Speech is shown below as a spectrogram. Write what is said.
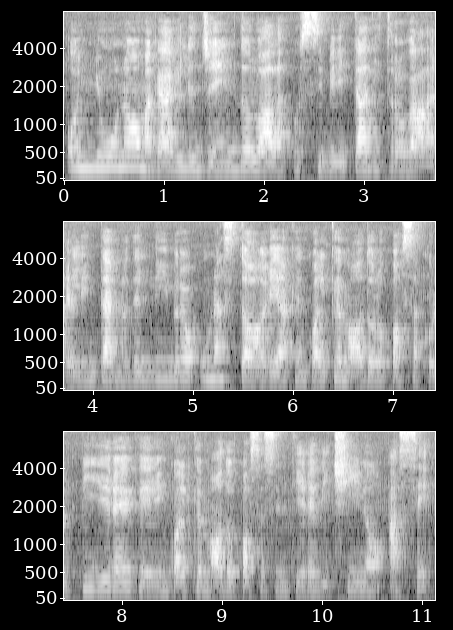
ognuno magari leggendolo ha la possibilità di trovare all'interno del libro una storia che in qualche modo lo possa colpire, che in qualche modo possa sentire vicino a sé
